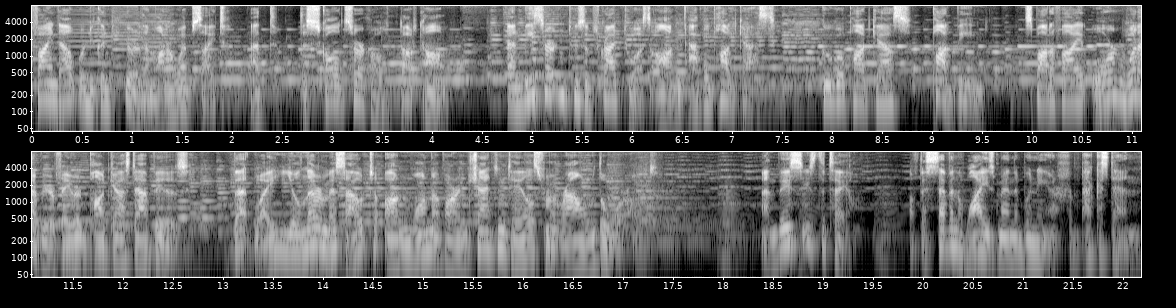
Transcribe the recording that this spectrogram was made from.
Find out where you can hear them on our website at theskaldscircle.com. And be certain to subscribe to us on Apple Podcasts, Google Podcasts, Podbean, Spotify, or whatever your favorite podcast app is. That way, you'll never miss out on one of our enchanting tales from around the world. And this is the tale of the seven wise men of Bunir from Pakistan.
